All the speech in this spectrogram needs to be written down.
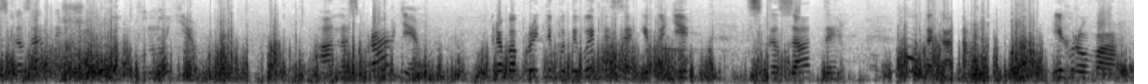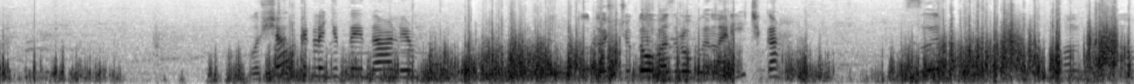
сказати, що тут воно є. А насправді треба пройти подивитися і тоді сказати, ну, така там ігрова площадка для дітей далі. Тут ось чудова зроблена річка з фонтаном.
